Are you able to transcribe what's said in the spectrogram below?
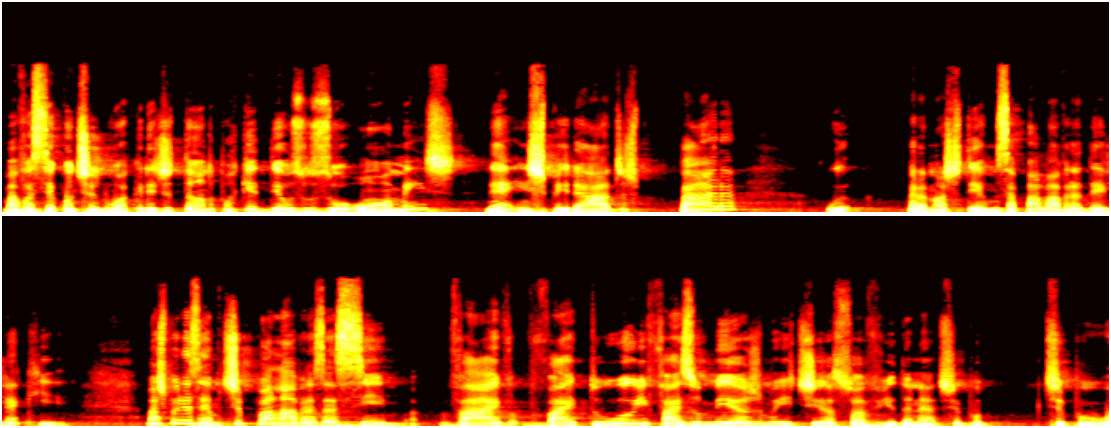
Mas você continua acreditando porque Deus usou homens né, inspirados para, para nós termos a palavra dele aqui. Mas, por exemplo, tipo palavras assim, vai, vai tu e faz o mesmo e tira a sua vida, né? Tipo, tipo,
